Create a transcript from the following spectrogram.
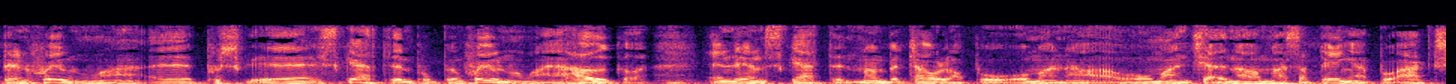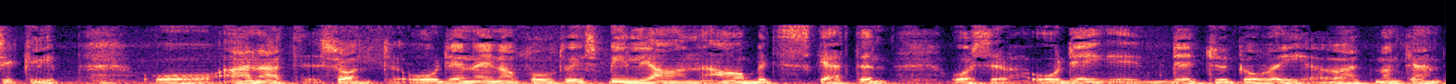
pensionerna, eh, på, eh, skatten på pensionerna är högre än den skatten man betalar på om man, har, om man tjänar en massa pengar på aktieklipp och annat sånt. Och den är naturligtvis billigare än arbetsskatten också. Och det, det tycker vi att man kan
